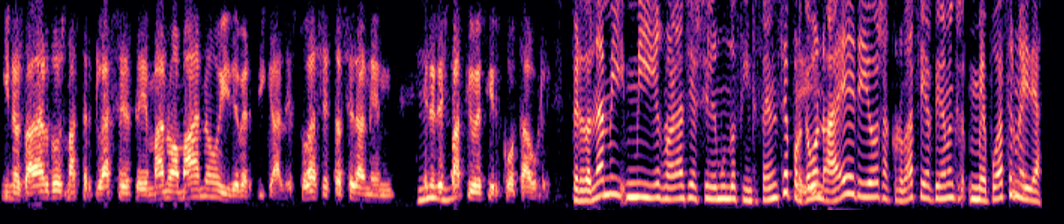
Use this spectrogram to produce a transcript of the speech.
y nos va a dar dos masterclasses de mano a mano y de verticales. Todas estas serán en, el espacio de Circo Zaurri. Perdona mi, ignorancia si en el mundo circense, porque bueno, aéreos, acrobacias, dinámicas, me puedo hacer una idea.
